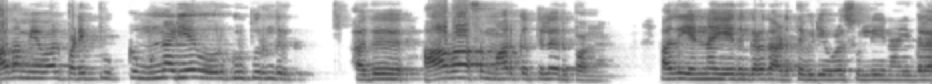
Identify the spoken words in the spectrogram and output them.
ஆதாம் ஏவாள் படைப்புக்கு முன்னாடியே ஒரு குரூப் இருந்திருக்கு. அது ஆகாச மார்க்கத்தில் இருப்பாங்க. அது என்ன ஏதுங்கிறத அடுத்த வீடியோவில் சொல்லி நான் இதில்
